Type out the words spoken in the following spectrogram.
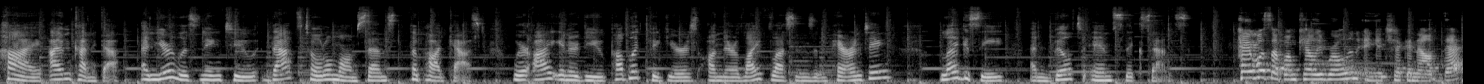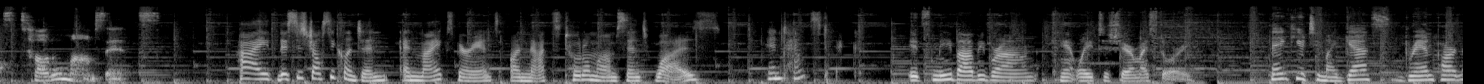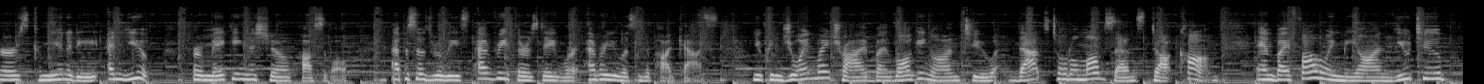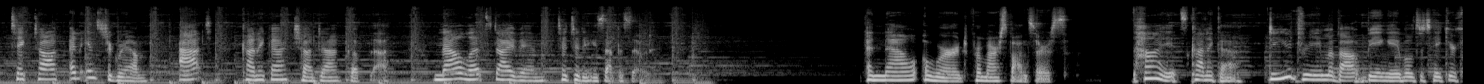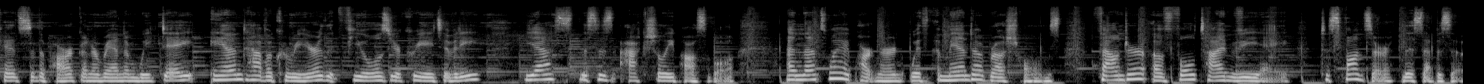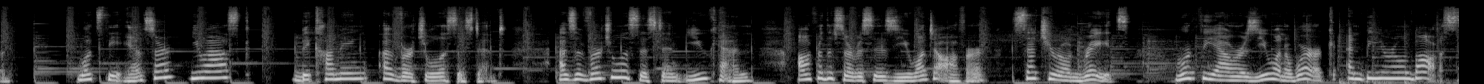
Hi, I'm Kanika, and you're listening to That's Total Mom Sense, the podcast, where I interview public figures on their life lessons in parenting, legacy, and built in sixth sense. Hey, what's up? I'm Kelly Rowland, and you're checking out That's Total Mom Sense. Hi, this is Chelsea Clinton, and my experience on That's Total Mom Sense was fantastic. It's me, Bobby Brown. Can't wait to share my story. Thank you to my guests, brand partners, community, and you for making the show possible. Episodes released every Thursday wherever you listen to podcasts. You can join my tribe by logging on to that'stotalmomsense.com and by following me on YouTube, TikTok, and Instagram at Kanika Chadda Gupta. Now let's dive in to today's episode. And now a word from our sponsors. Hi, it's Kanika. Do you dream about being able to take your kids to the park on a random weekday and have a career that fuels your creativity? Yes, this is actually possible. And that's why I partnered with Amanda Rush Holmes, founder of Full Time VA, to sponsor this episode. What's the answer, you ask? Becoming a virtual assistant. As a virtual assistant, you can offer the services you want to offer, set your own rates, work the hours you want to work, and be your own boss.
